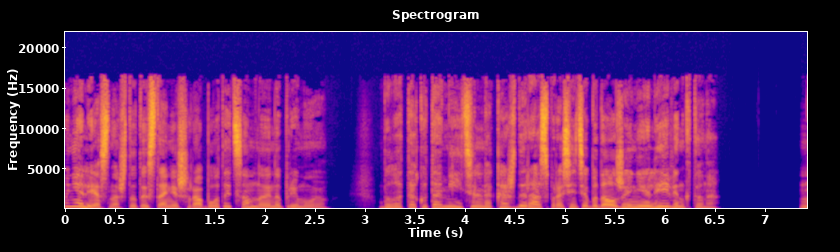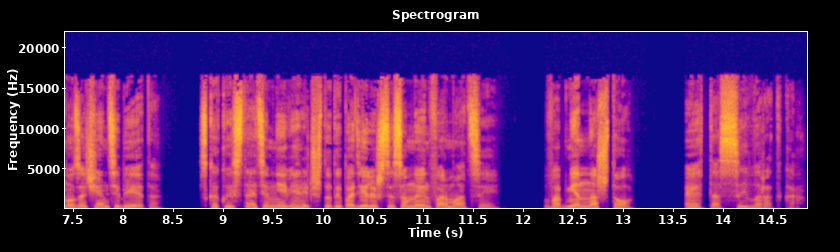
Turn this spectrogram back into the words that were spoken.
Мне лестно, что ты станешь работать со мной напрямую. Было так утомительно каждый раз просить об одолжении Левингтона. Но зачем тебе это? С какой стати мне верить, что ты поделишься со мной информацией? В обмен на что? Это сыворотка.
